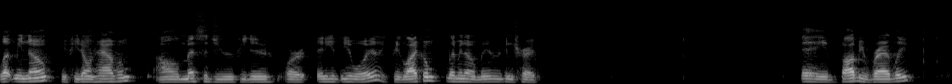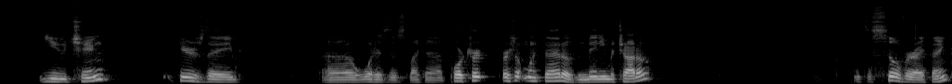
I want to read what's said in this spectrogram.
let me know if you don't have them. I'll message you if you do, or any of the way. If you like them, let me know. Maybe we can trade. A Bobby Bradley, Yu Chang. Here's a, uh, what is this, like a portrait or something like that of Manny Machado. It's a silver, I think.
